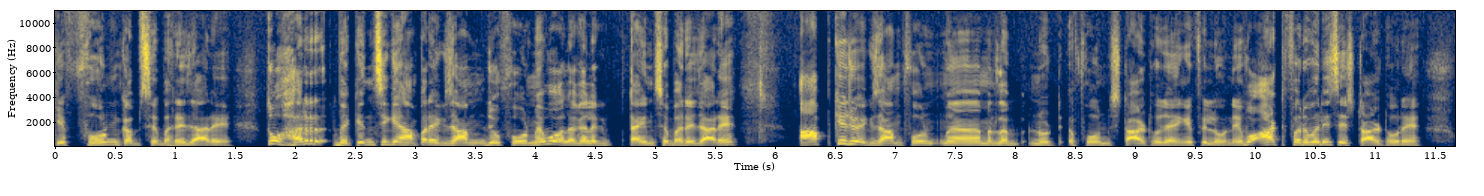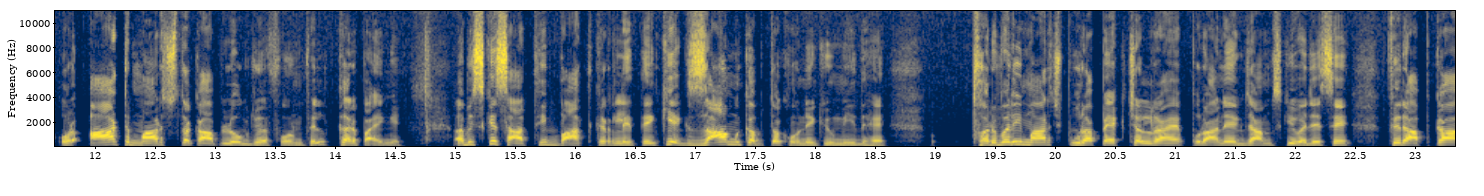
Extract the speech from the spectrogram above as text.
के फॉर्म कब से भरे जा रहे हैं। तो हर वैकेंसी के यहाँ पर एग्ज़ाम जो फॉर्म है, वो अलग अलग टाइम से भरे जा रहे हैं। आपके जो एग्ज़ाम फॉर्म मतलब नोट फॉर्म स्टार्ट हो जाएँगे फिल होने, वो 8 फरवरी से स्टार्ट हो रहे हैं और 8 मार्च तक आप लोग जो है फॉर्म फिल कर पाएँगे। अब इसके साथ ही बात कर लेते हैं कि एग्ज़ाम कब तक होने की उम्मीद है। फरवरी, मार्च पूरा पैक चल रहा है पुराने एग्ज़ाम्स की वजह से, फिर आपका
